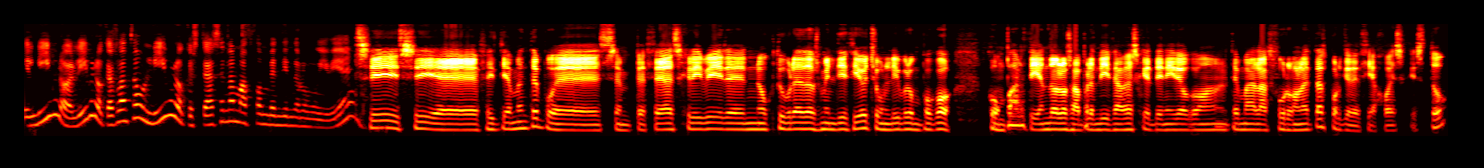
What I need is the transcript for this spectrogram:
El libro, el libro, que has lanzado un libro, que estás en Amazon vendiéndolo muy bien. Sí, sí, eh, efectivamente, pues empecé a escribir en octubre de 2018 un libro un poco compartiendo los aprendizajes que he tenido con el tema de las furgonetas, porque decía, joder, es que esto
